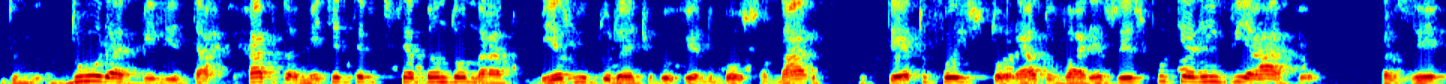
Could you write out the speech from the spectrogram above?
durabilidade. Rapidamente ele teve que ser abandonado. Mesmo durante o governo Bolsonaro, o teto foi estourado várias vezes porque era inviável fazer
